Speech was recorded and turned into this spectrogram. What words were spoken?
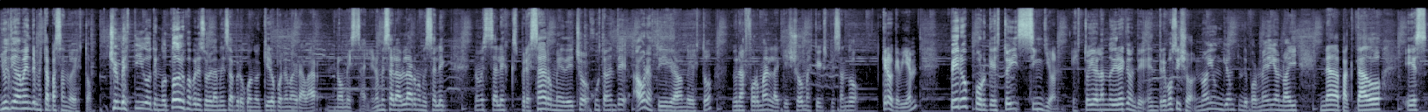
Y últimamente me está pasando esto. Yo investigo, tengo todos los papeles sobre la mesa, pero cuando quiero ponerme a grabar no me sale. No me sale hablar, no me sale, no me sale expresarme. De hecho, justamente ahora estoy grabando esto de una forma en la que yo me estoy expresando, creo que bien. Pero porque estoy sin guion. Estoy hablando directamente entre vos y yo. No hay un guion de por medio, no hay nada pactado. Es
